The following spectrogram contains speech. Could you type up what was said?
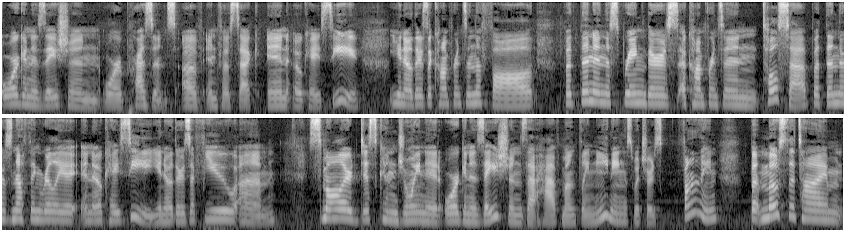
organization or presence of InfoSec in OKC. You know, there's a conference in the fall, but then in the spring there's a conference in Tulsa, but then there's nothing really in OKC. You know, there's a few. Um, smaller disconjointed organizations that have monthly meetings which is fine. But most of the time,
